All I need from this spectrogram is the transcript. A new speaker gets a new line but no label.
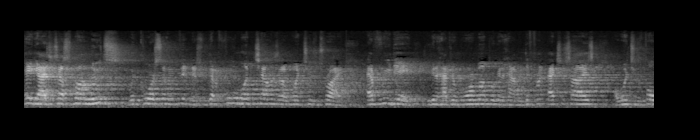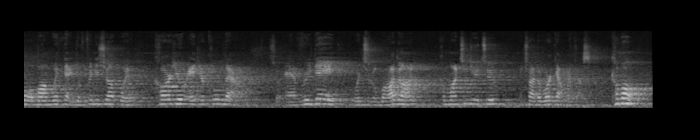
Hey guys, it's Esteban Lutz with Kore 7 Fitness. We've got a full month challenge that I want you to try. Every day, you're gonna have your warm up, we're gonna have a different exercise. I want you to follow along with that. You'll finish up with cardio and your cool down. So every day, I want you to log on, come onto YouTube, and try the workout with us. Come on.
